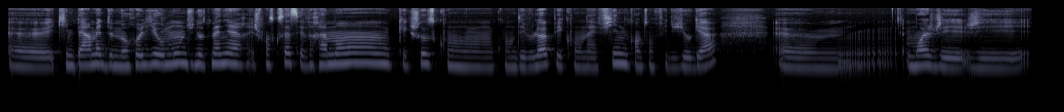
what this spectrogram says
qui me permettent de me relier au monde d'une autre manière. Et je pense que ça, c'est vraiment quelque chose qu'on développe et qu'on affine quand on fait du yoga. Euh, moi, j'ai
